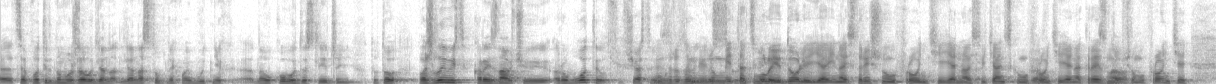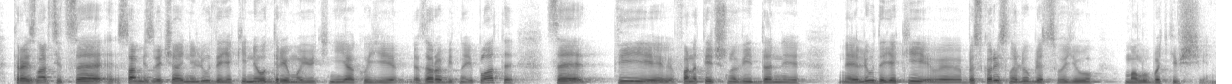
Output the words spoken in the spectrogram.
е, це потрібно можливо для, для наступних майбутніх е, наукових досліджень. Тобто важливість краєзнавчої роботи в сучасній Зрозуміло. Ну, так українській волею долі. Я і на історичному фронті, я і на освітянському фронті, я і на краєзнавчому фронті. Краєзнавці це самі звичайні люди, які не отримують ніякої заробітної плати. Це ті фанатично віддані е, люди, які безкорисно люблять свою малу батьківщину,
